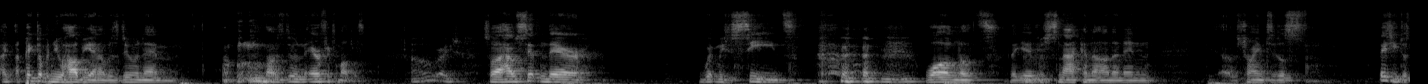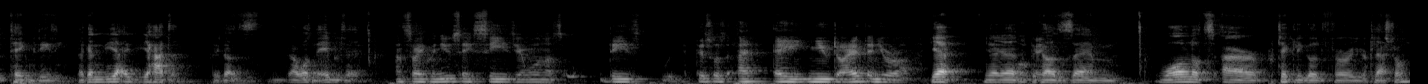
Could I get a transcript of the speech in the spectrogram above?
I, I picked up a new hobby, and I was doing, um, I was doing airfix models. Oh, right. So I was sitting there with my seeds, walnuts that you were snacking on, and then I was trying to just basically just taking it easy. Like, and yeah, you had to because I wasn't able to. And sorry, when you say seeds and walnuts, these this was a, a new diet then you were on. Yeah, yeah, yeah. Okay. Because um, walnuts are particularly good for your cholesterol,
